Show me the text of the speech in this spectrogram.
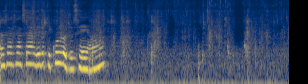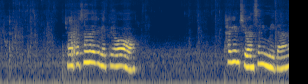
살살살살 이렇게 굴러주세요. 잘 벗어나지면 뼈 파김치 완성입니다.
